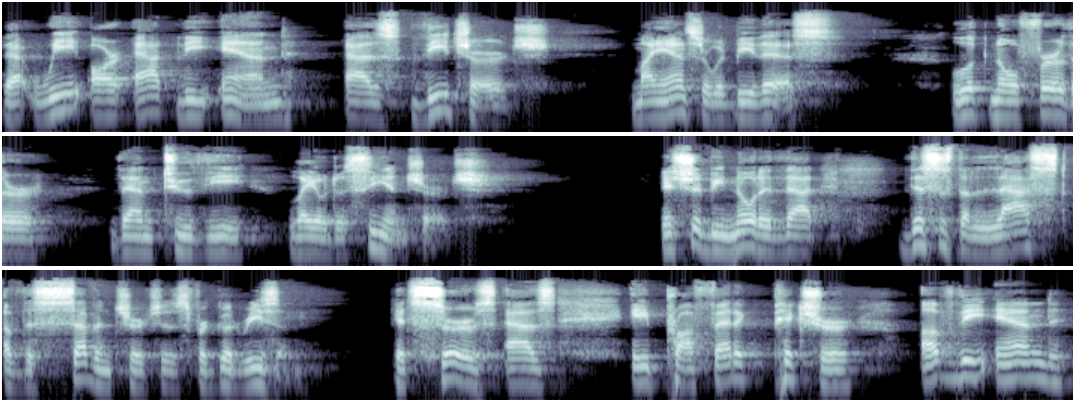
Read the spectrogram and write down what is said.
that we are at the end as the church, my answer would be this. Look no further than to the Laodicean church. It should be noted that this is the last of the seven churches for good reason. It serves as a prophetic picture of the end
